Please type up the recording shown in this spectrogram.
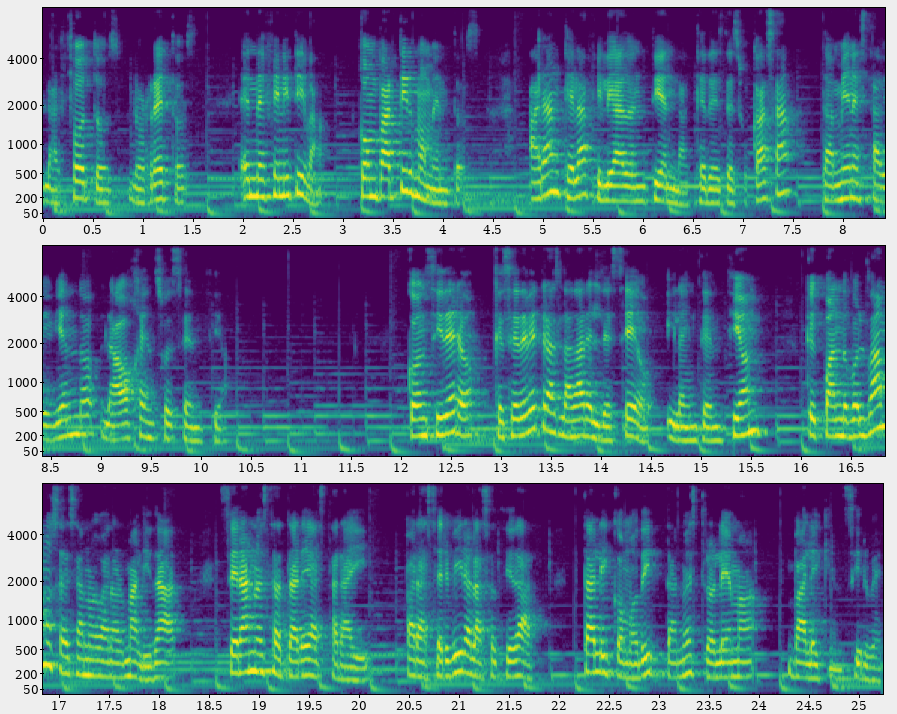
las fotos, los retos, en definitiva, compartir momentos, harán que el afiliado entienda que desde su casa también está viviendo la hoja en su esencia. Considero que se debe trasladar el deseo y la intención que cuando volvamos a esa nueva normalidad, será nuestra tarea estar ahí, para servir a la sociedad, tal y como dicta nuestro lema, vale quien sirve.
